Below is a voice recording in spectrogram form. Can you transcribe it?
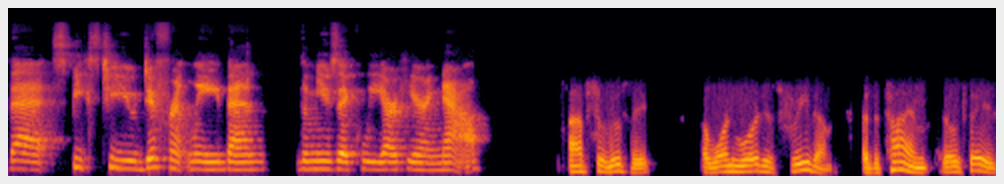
that speaks to you differently than the music we are hearing now. Absolutely. Uh, one word is freedom. At the time, those days,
